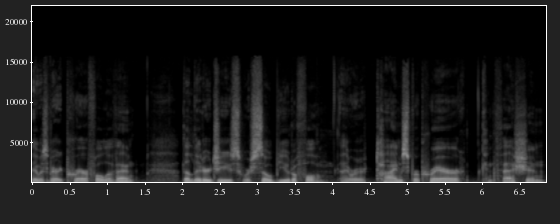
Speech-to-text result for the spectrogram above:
it was a very prayerful event. The liturgies were so beautiful. There were times for prayer, confession,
